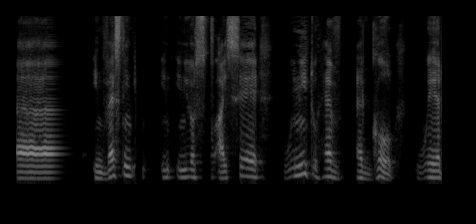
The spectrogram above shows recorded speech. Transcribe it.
uh, investing in, in yourself. I say we need to have a goal where,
